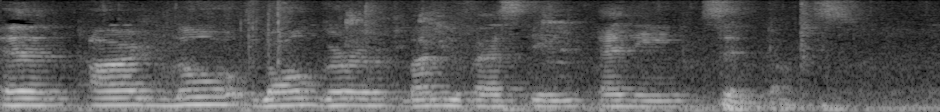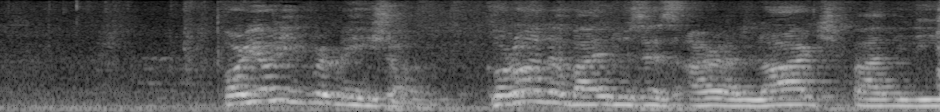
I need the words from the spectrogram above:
and are no longer manifesting any symptoms. For your information, coronaviruses are a large family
